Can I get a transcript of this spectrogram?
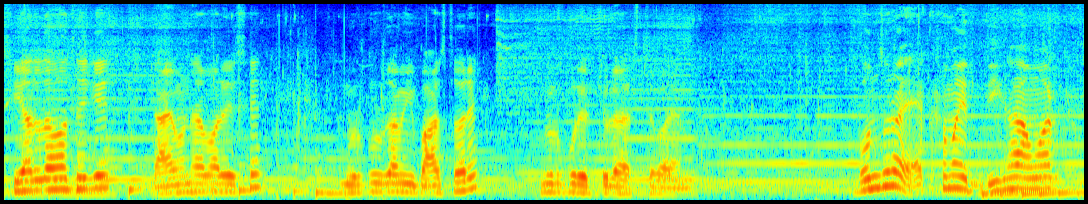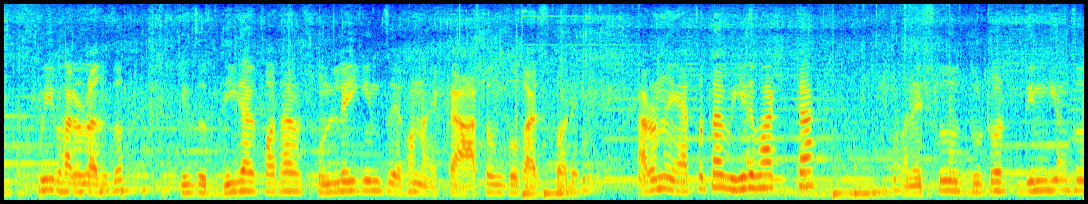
শিয়ালদহ থেকে ডায়মন্ড হারবার এসে নূরপুরগামী বাস ধরে নূরপুরে চলে আসতে পারেন। বন্ধুরা, একসময় দীঘা আমার খুবই ভালো লাগতো, কিন্তু দীঘার কথা শুনলেই কিন্তু এখন একটা আতঙ্ক কাজ করে। কারণ এতটা ভিড়ভাট্টা মানে শুধু দুটো দিন কিন্তু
